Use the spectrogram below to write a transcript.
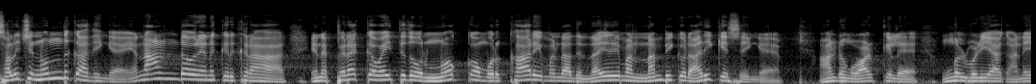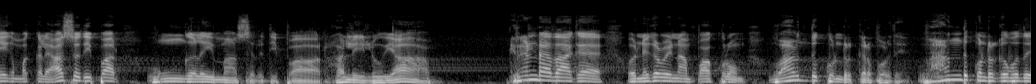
சலிச்சு நொந்துக்காதீங்க. என் ஆண்டவர் எனக்கு இருக்கிறார். என்னை பிறக்க வைத்தது ஒரு நோக்கம் ஒரு காரியம் என்று அதை தைரியமான நம்பிக்கையோட அறிக்கை செய்யுங்க. ஆண்டு உங்கள் வாழ்க்கையில் உங்கள் வழியாக அநேக மக்களை ஆஸ்வதிப்பார் உங்களையும் ஆசிரதிப்பார் ஹலி லூயா இரண்டாவதாக ஒரு நிகழ்வை நாம் பார்க்குறோம். வாழ்ந்து கொண்டிருக்கிற பொழுது. வாழ்ந்து கொண்டிருக்கிற போது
